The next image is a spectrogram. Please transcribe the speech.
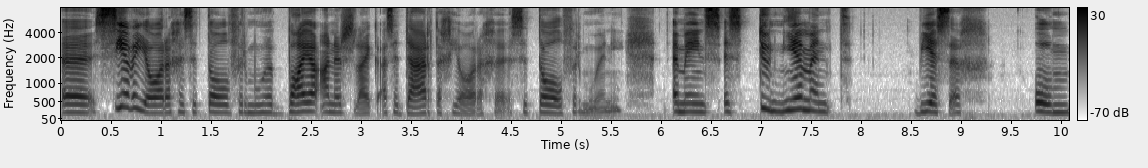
'n uh, 7-jarige se taalvermoë baie anders lyk as 'n 30-jarige se taalvermoë nie. 'n Mens is toenemend besig om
